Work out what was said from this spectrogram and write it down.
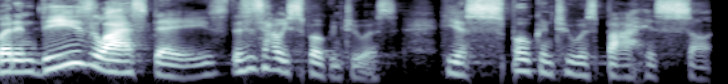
But in these last days, this is how he's spoken to us. He has spoken to us by his Son.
